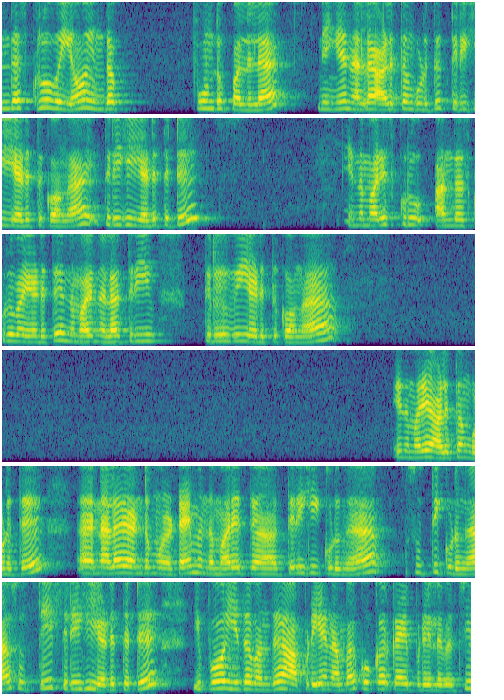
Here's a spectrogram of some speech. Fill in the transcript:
இந்த ஸ்க்ரூவையும் இந்த பூண்டு பல்லில் நீங்கள் நல்லா அழுத்தம் கொடுத்து திருகி எடுத்துக்கோங்க. திருகி எடுத்துட்டு இந்த மாதிரி ஸ்க்ரூ அந்த ஸ்க்ரூவை எடுத்து இந்த மாதிரி நல்லா திரு திருவி எடுத்துக்கோங்க. இந்த மாதிரி அழுத்தம் கொடுத்து நல்லா ரெண்டு மூணு டைம் இந்த மாதிரி த திருகி கொடுங்க. சுற்றி கொடுங்க. சுற்றி திருகி எடுத்துட்டு இப்போது இதை வந்து அப்படியே நம்ம குக்கர் கைப்பிடியில் வச்சு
